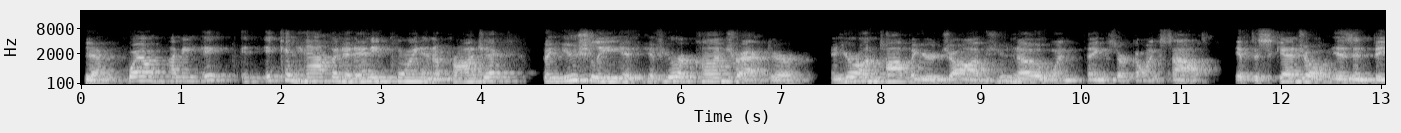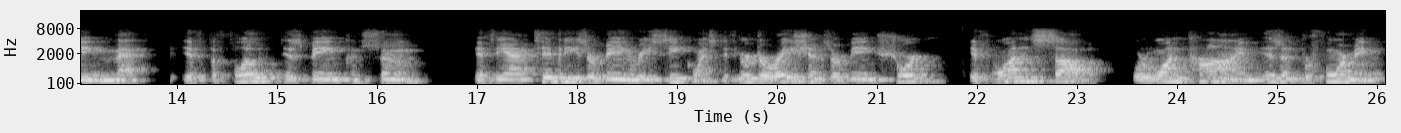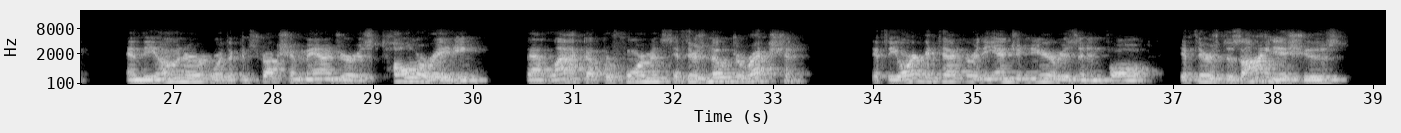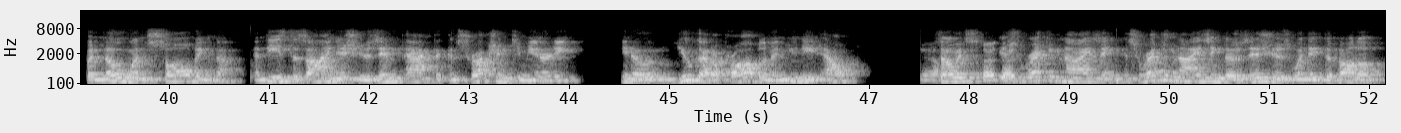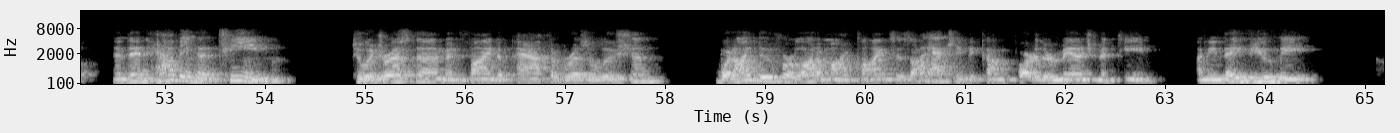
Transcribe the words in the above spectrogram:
Yeah, well, I mean, it, it, it can happen at any point in a project, but usually if, if you're a contractor and you're on top of your jobs, you know when things are going south. If the schedule isn't being met, if the float is being consumed, if the activities are being resequenced, if your durations are being shortened, if one sub or one prime isn't performing and the owner or the construction manager is tolerating that lack of performance, if there's no direction, if the architect or the engineer isn't involved, if there's design issues, but no one's solving them, and these design issues impact the construction community, you know, you've got a problem and you need help. Yeah. So it's that, it's recognizing it's recognizing those issues when they develop and then having a team to address them and find a path of resolution. What I do for a lot of my clients is I actually become part of their management team. I mean, they view me,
